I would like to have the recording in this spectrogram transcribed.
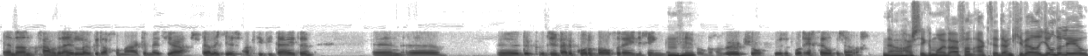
En dan gaan we er een hele leuke dag van maken met ja, spelletjes, activiteiten. En uh, de, het is bij de korfbalvereniging. En die mm ook nog een workshop. Dus het wordt echt heel gezellig. Nou, hartstikke mooi. Waarvan akte. Dankjewel, Jon de Leeuw,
